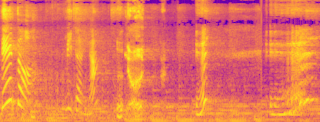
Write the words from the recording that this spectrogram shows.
デートみたいな？あ？え？え？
